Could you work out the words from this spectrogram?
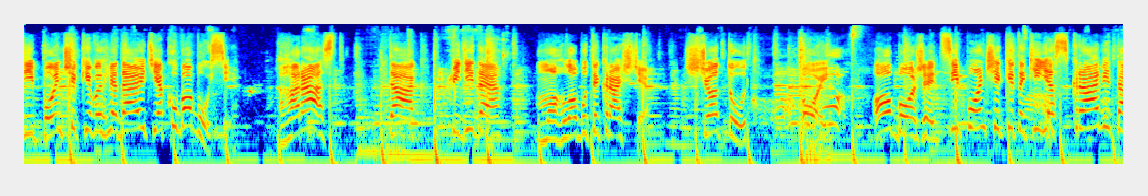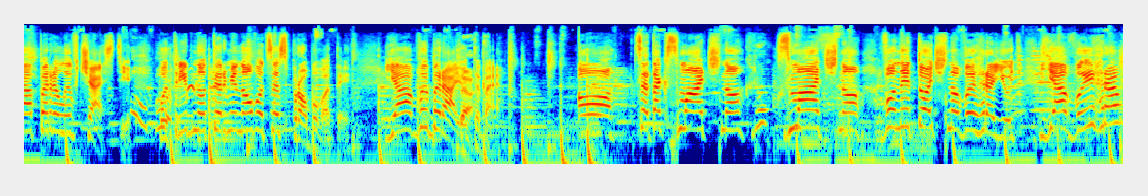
ці пончики виглядають як у бабусі. Гаразд. Так, підійде. Могло бути краще. Що тут? Ой. О Боже, ці пончики такі яскраві та переливчасті. Потрібно терміново це спробувати. Я вибираю тебе. О, це так смачно! Смачно! Вони точно виграють! Я виграв?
